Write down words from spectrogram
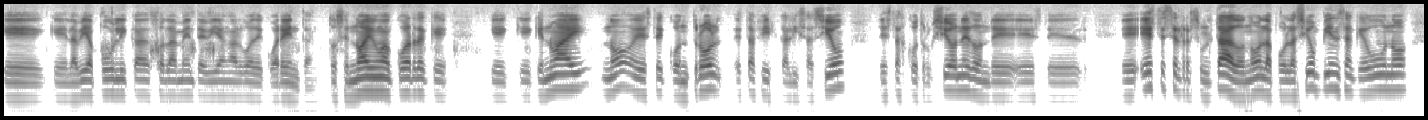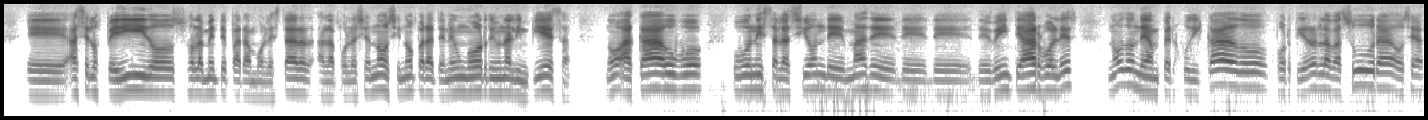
que, que la vía pública solamente habían algo de 40. Entonces no hay un acuerdo que, que, que, no hay ¿no? este control, esta fiscalización de estas construcciones donde este, eh, este es el resultado, ¿no? La población piensa que uno eh, hace los pedidos solamente para molestar a la población, no, sino para tener un orden una limpieza, ¿no? Acá hubo, hubo una instalación de más de, de, de, de 20 árboles, ¿no? Donde han perjudicado por tirar la basura, o sea,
